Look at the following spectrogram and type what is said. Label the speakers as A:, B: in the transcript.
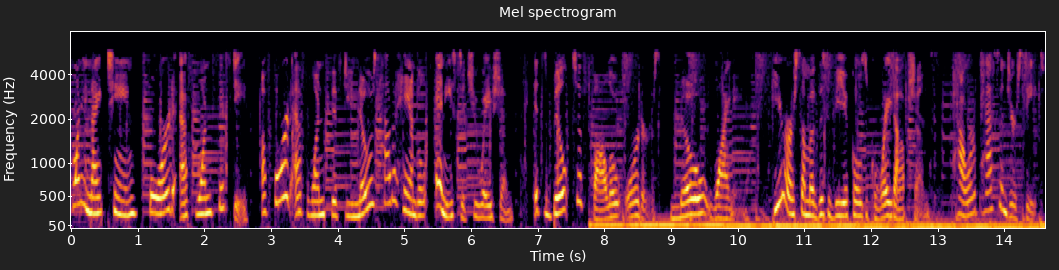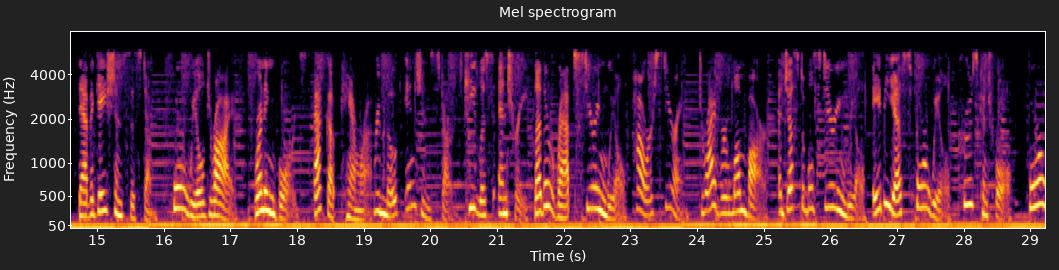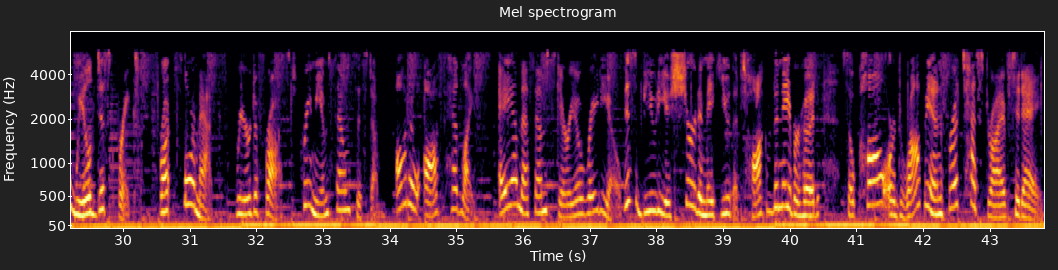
A: 2019 Ford F-150. A Ford F-150 knows how to handle any situation. It's built to follow orders, no whining. Here are some of this vehicle's great options. Power passenger seat, navigation system, four-wheel drive, running boards, backup camera, remote engine start, keyless entry, leather wrapped steering wheel, power steering, driver lumbar, adjustable steering wheel, ABS four-wheel, cruise control, four-wheel disc brakes, front floor mats, rear defrost, premium sound system, auto off headlights, AM FM stereo radio. This beauty is sure to make you the talk of the neighborhood, so call or drop in for a test drive today.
